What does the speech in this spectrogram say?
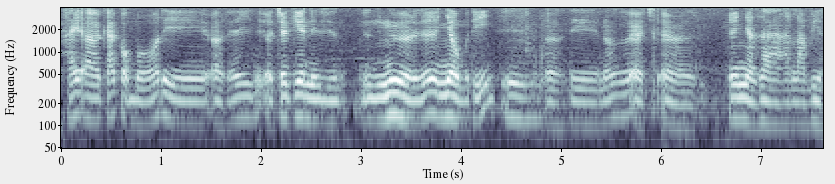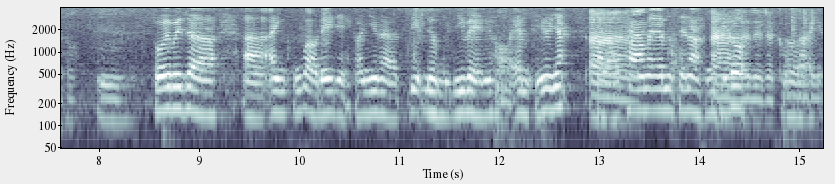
thấy à, cá cọ bó thì ở đây ở trên kia thì ngừa rất là nhiều một tí. Ừ. ờ, thì nó ở, ở cái nhà già làm việc thôi Ừ. Thôi bây giờ à, anh cũng vào đây để coi như là tiện đường để đi về thì hỏi em thế thôi nhá. À. À, tham em sẽ làm cũng À, thế thôi. được, được, không Ờ, sao anh ạ.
